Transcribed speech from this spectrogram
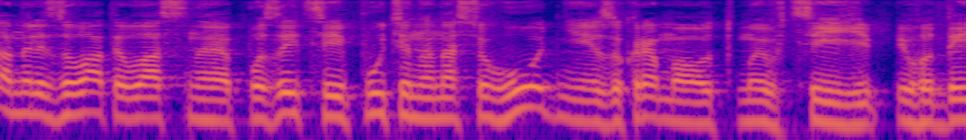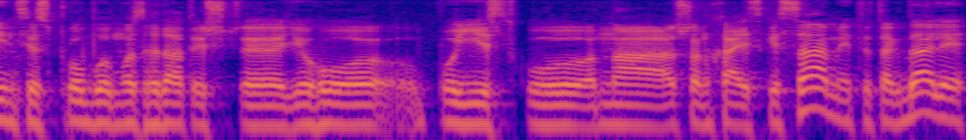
аналізувати власне позиції Путіна на сьогодні, зокрема, от ми в цій півгодинці спробуємо згадати ще його поїздку на шанхайський саміт і так далі.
